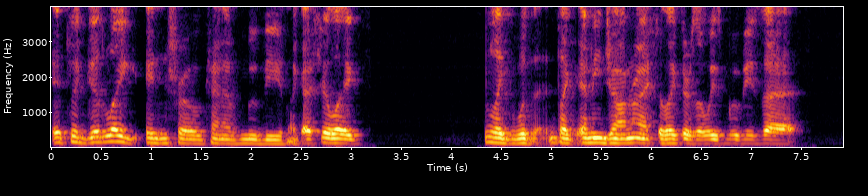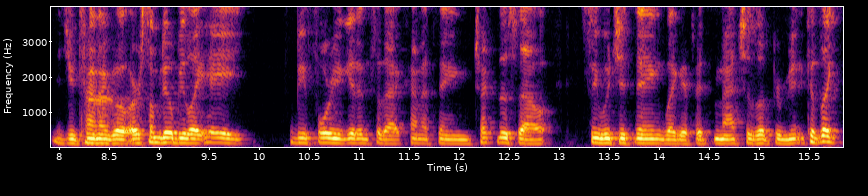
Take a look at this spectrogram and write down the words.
it's a good like intro kind of movie. Like I feel like, like with like any genre, I feel like there's always movies that you kind of go, or somebody will be like, "Hey, before you get into that kind of thing, check this out. See what you think. Like if it matches up your because like."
